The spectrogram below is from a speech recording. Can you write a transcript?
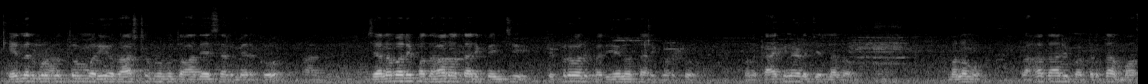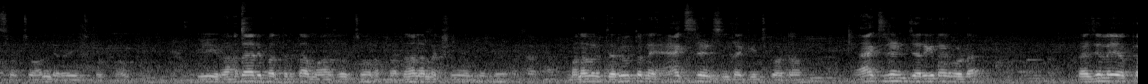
కేంద్ర ప్రభుత్వం మరియు రాష్ట్ర ప్రభుత్వ ఆదేశాల మేరకు జనవరి పదహారో తారీఖు నుంచి ఫిబ్రవరి పదిహేనో తారీఖు వరకు మన కాకినాడ జిల్లాలో మనము రహదారి భద్రతా మాసోత్సవాలు నిర్వహించుకుంటున్నాం. ఈ రహదారి భద్రతా మహోత్సవాల ప్రధాన లక్ష్యం ఏంటంటే మనలో జరుగుతున్న యాక్సిడెంట్స్ని తగ్గించుకోవటం యాక్సిడెంట్ జరిగినా కూడా ప్రజల యొక్క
